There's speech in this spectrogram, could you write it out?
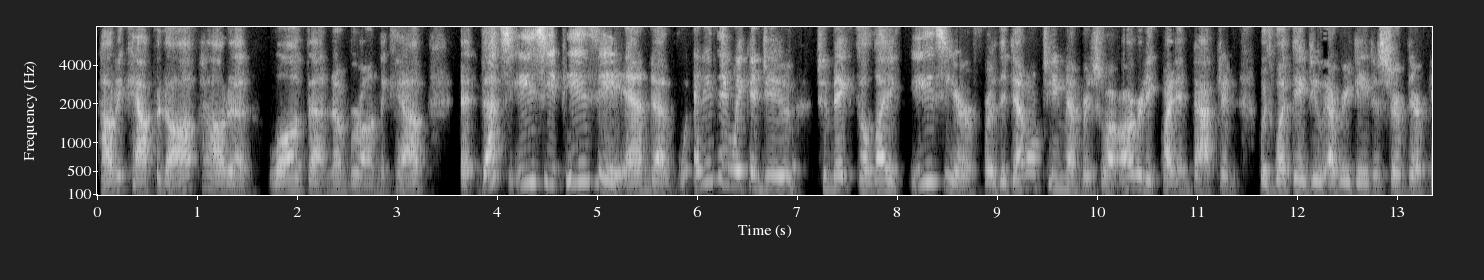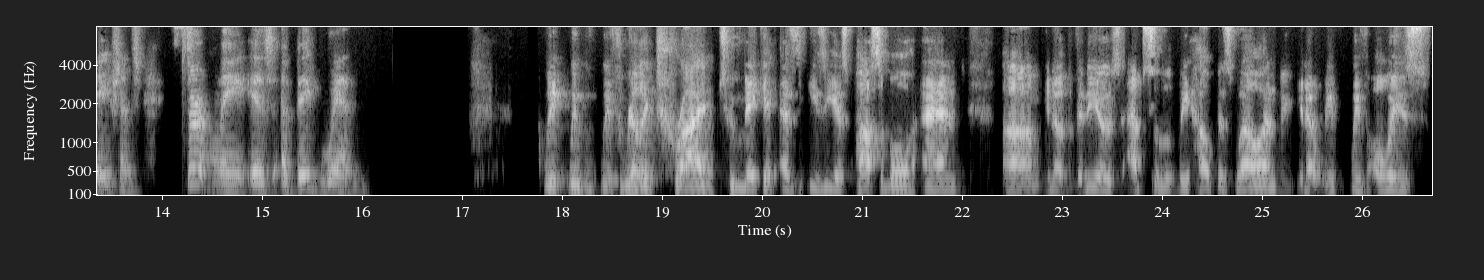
how to cap it off, how to log that number on the cap. Eh, that's easy peasy. And uh, anything we can do to make the life easier for the dental team members who are already quite impacted with what they do every day to serve their patients certainly is a big win. We, we, we've really tried to make it as easy as possible. And um, you know the videos absolutely help as well and we you know we've we've always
